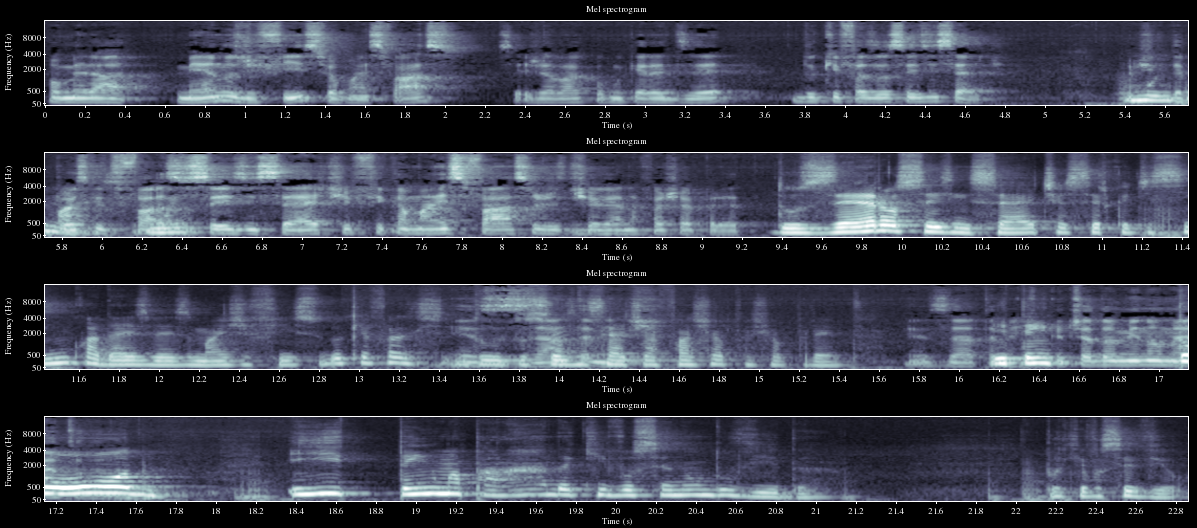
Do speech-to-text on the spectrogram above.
ou melhor, menos difícil ou mais fácil, seja lá como queira dizer, do que fazer o 6 e 7. Acho muito que depois mais, que tu faz muito... o 6 em 7, fica mais fácil de chegar na faixa preta. Do 0 ao 6 em 7 é cerca de 5 a 10 vezes mais difícil do que do, do 6 em 7 a faixa, a faixa preta. Exatamente, e tem porque já domina o método. Todo... Né? E tem uma parada que você não duvida, porque você viu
